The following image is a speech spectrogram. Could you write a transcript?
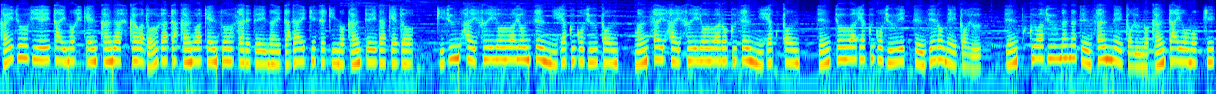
海上自衛隊の試験艦アスカは同型艦は建造されていないただ一隻の艦艇だけど、基準排水量は4250トン、満載排水量は6200トン、全長は151.0メートル、全幅は17.3メートルの艦隊を持ち、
